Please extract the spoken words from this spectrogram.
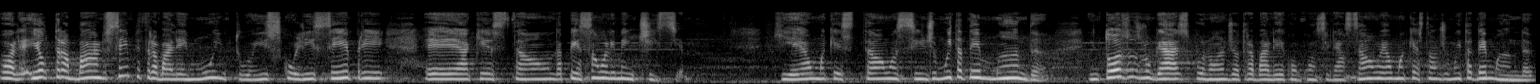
Olha, eu trabalho, sempre trabalhei muito e escolhi sempre é, a questão da pensão alimentícia, que é uma questão assim de muita demanda. Em todos os lugares por onde eu trabalhei com conciliação, é uma questão de muita demanda.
